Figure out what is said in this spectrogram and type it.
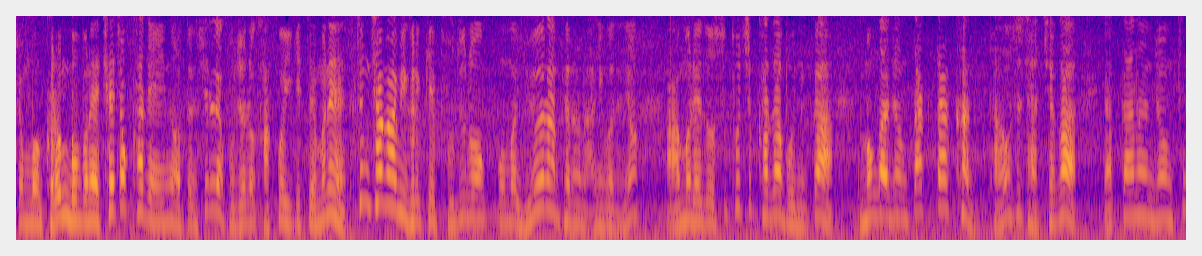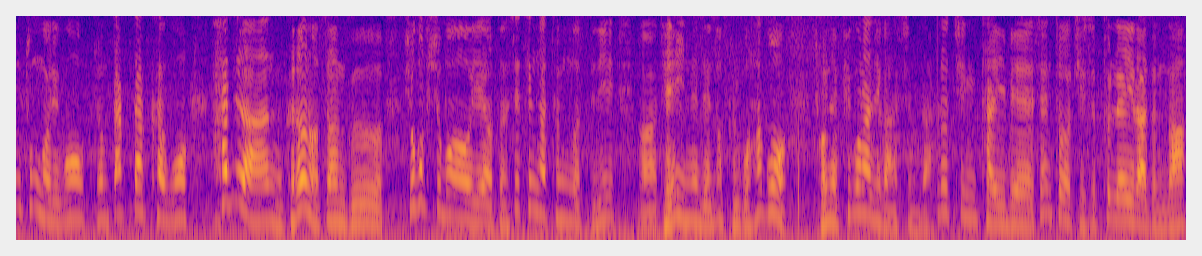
좀 뭐 그런 부분에 최적화되어 있는 어떤 실내 구조를 갖고 있기 때문에 승차감이 그렇게 부드럽고 뭐 유연한 편은 아니거든요. 아무래도 스포츠카다 보니까 뭔가 좀 딱딱한 바운스 자체가 약간은 좀 퉁퉁거리고 좀 딱딱하고 하드한 그런 어떤 그 shock absorber의 어떤 세팅 같은 것들이 어, 되어 있는데도 불구하고 전혀 피곤하지가 않습니다. floating 타입의 센터 디스플레이라든가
